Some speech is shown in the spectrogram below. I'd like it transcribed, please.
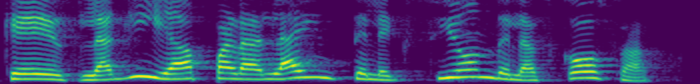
que es la guía para la intelección de las cosas.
